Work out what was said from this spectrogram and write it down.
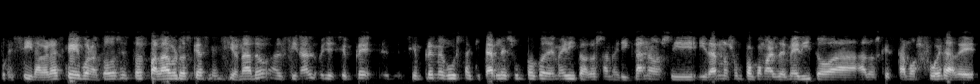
Pues sí, la verdad es que, bueno, todos estos palabras que has mencionado, al final, oye, siempre, siempre me gusta quitarles un poco de mérito a los americanos y, darnos un poco más de mérito a, los que estamos fuera de,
